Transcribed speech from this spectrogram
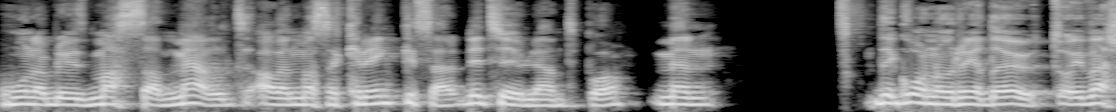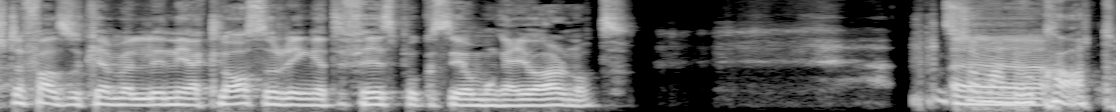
hon har blivit massanmäld av en massa kränkisar. Det tvivlar jag inte på. Men det går nog att reda ut. Och i värsta fall så kan väl Linnea Claesson ringa till Facebook och se om hon kan göra något. Som Eh. advokat.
